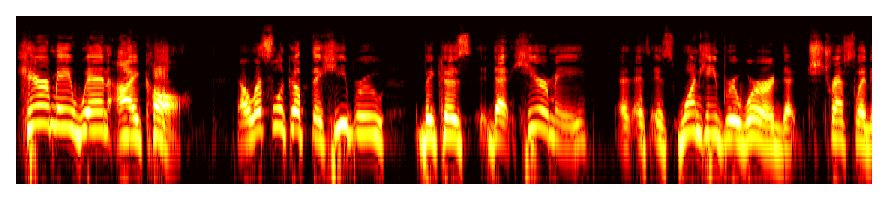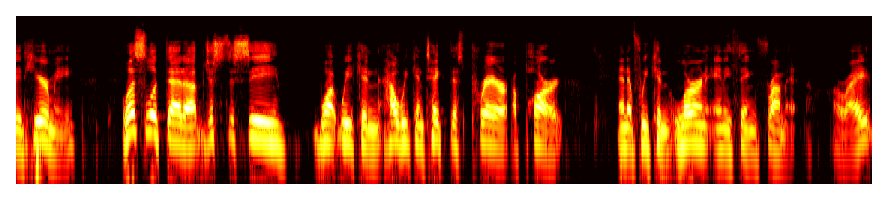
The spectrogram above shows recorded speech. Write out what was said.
Hear me when I call. Now let's look up the Hebrew because that hear me is one Hebrew word that's translated hear me. Let's look that up just to see what we can, how we can take this prayer apart and if we can learn anything from it. All right?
